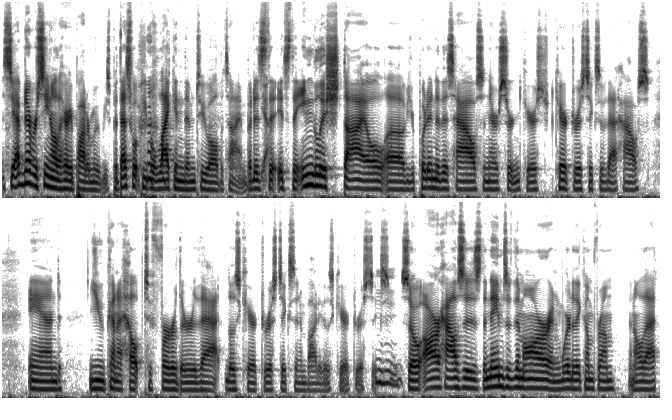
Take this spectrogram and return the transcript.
See, I've never seen all the Harry Potter movies, but that's what people liken them to all the time. But it's Yeah. the it's the English style of you're put into this house, and there are certain char- characteristics of that house, and you kind of help to further that those characteristics and embody those characteristics. Mm-hmm. So our houses, the names of them are, and where do they come from, and all that.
